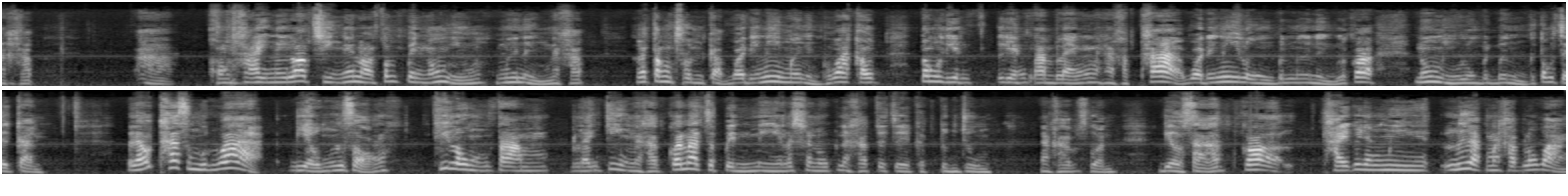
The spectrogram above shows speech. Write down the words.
นะครับอของไทยในรอบชิงแน่นอนต้องเป็นน้องหมิวมือหนึ่งนะครับ ก็ต้องชนกับวาร์ดินี่มือหนึ่งเพราะว่าเขาต้องเรียนเรียงตามแรงค์นะครับ ถ้าวาร์ดินี่ลงเป็นมือหนึ่งแล้วก็น้องหมิวลงเป็นมือหนึ่งก็ต้องเจอกัน แล้วถ้าสมมติว่าเดี่ยวมือสองที่ลงตามแรงกิ้งนะครับ ก็น่าจะเป็นมีรัชนกนะครับ จะเจอกับตุนจุง นะครับ ส่วนเดี่ยวสามก็ไทยก็ยังมีเลือกนะครับ ระหว่าง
